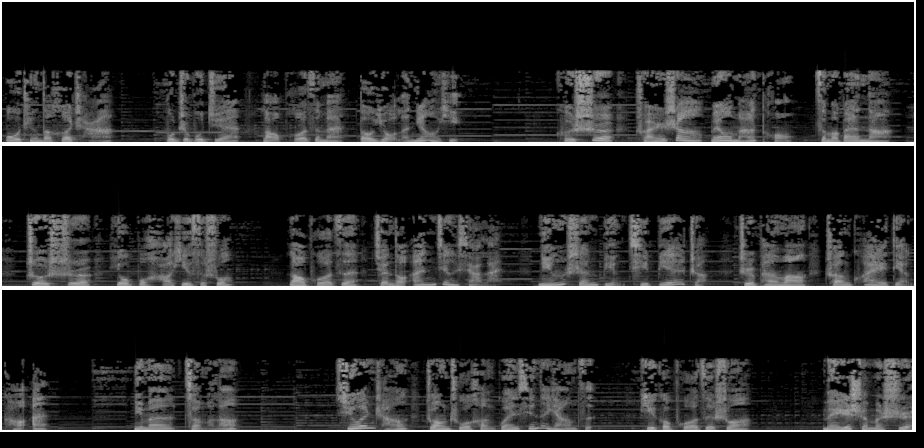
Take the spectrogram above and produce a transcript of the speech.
不停的喝茶，不知不觉，老婆子们都有了尿意。可是船上没有马桶，怎么办呢？这事又不好意思说，老婆子全都安静下来，凝神屏气憋着，只盼望船快点靠岸。你们怎么了？徐文长装出很关心的样子。一个婆子说。没什么事，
